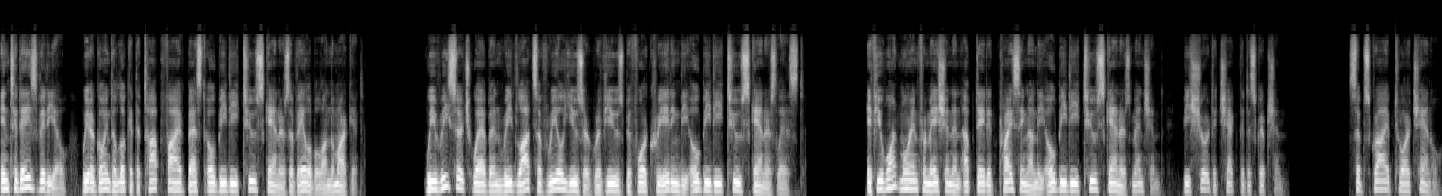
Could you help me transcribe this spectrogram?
In today's video, we are going to look at the top 5 best OBD2 scanners available on the market. We research web and read lots of real user reviews before creating the OBD2 scanners list. If you want more information and updated pricing on the OBD2 scanners mentioned, be sure to check the description. Subscribe to our channel.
